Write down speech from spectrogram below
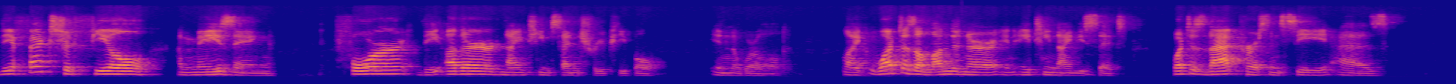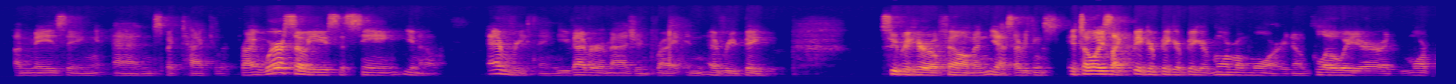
the effects should feel amazing for the other 19th century people in the world. Like, what does a Londoner in 1896, what does that person see as amazing and spectacular, right? We're so used to seeing, you know, everything you've ever imagined, right? In every big superhero film. And yes, everything's, it's always like bigger, bigger, bigger, more, more, more, you know, glowier and more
